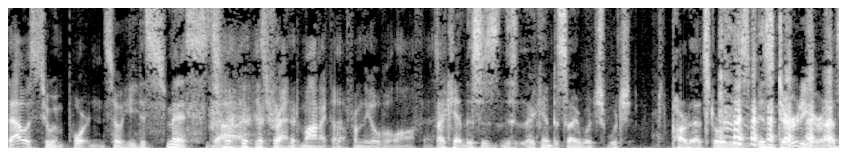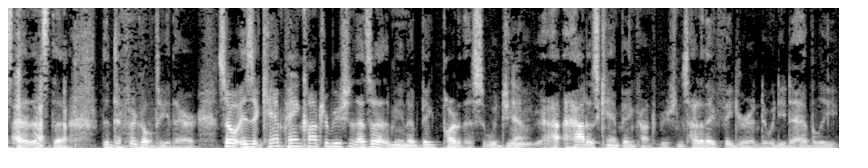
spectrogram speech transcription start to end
that was too important, so he dismissed uh, his friend Monica from the Oval Office. I can't. This is. This, I can't decide which which part of that story is, is dirtier. That's the that's the the difficulty there. So, is it campaign contributions? That's a, I mean a big part of this. Would you? Yeah. H- how does campaign contributions? How do they figure in? Do we need to heavily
